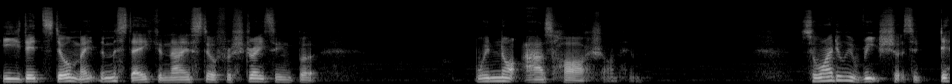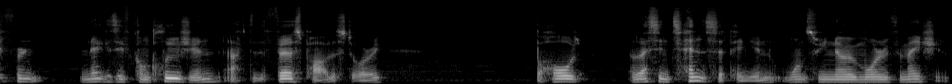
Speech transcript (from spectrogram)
He did still make the mistake, and that is still frustrating, but we're not as harsh on him. So, why do we reach such a different negative conclusion after the first part of the story, but hold a less intense opinion once we know more information?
